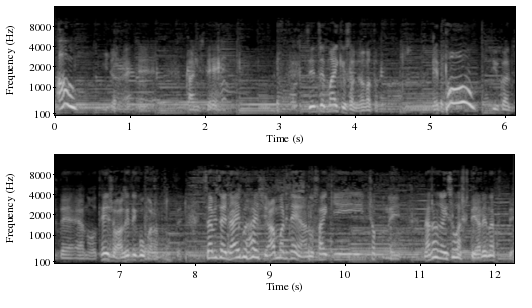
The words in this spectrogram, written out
あうみたいなね、えー感じで、全然マイケルさんじゃなかったのかな。え、ポーンっていう感じで、あの、テンション上げていこうかなと思って。久々にライブ配信、あんまりね、あの、最近、ちょっとね、なかなか忙しくてやれなくて、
